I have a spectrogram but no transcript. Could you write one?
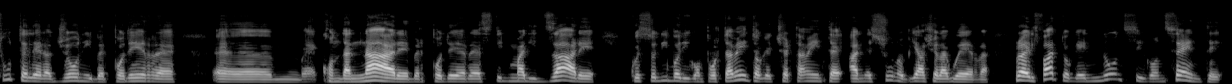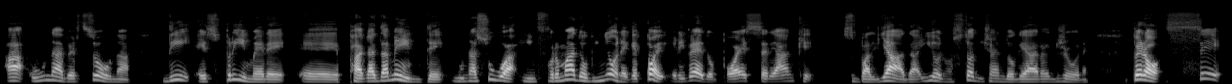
tutte le ragioni per poter eh, condannare, per poter stigmatizzare questo tipo di comportamento che certamente a nessuno piace la guerra, però il fatto che non si consente a una persona di esprimere eh, pacatamente una sua informata opinione, che poi, ripeto, può essere anche sbagliata, io non sto dicendo che ha ragione, però se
